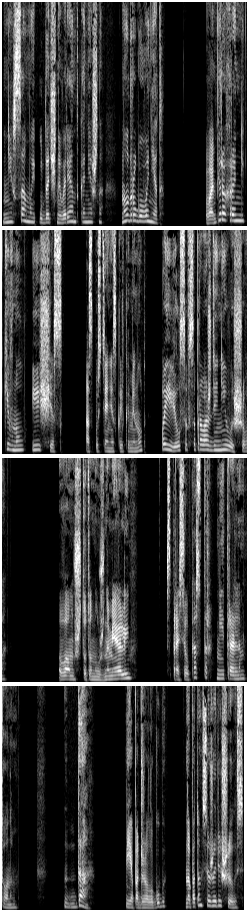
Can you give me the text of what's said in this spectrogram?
Не самый удачный вариант, конечно, но другого нет. Вампир-охранник кивнул и исчез, а спустя несколько минут появился в сопровождении высшего. «Вам что-то нужно, Миали?» — спросил Кастер нейтральным тоном. «Да», — я поджала губы, но потом все же решилась.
